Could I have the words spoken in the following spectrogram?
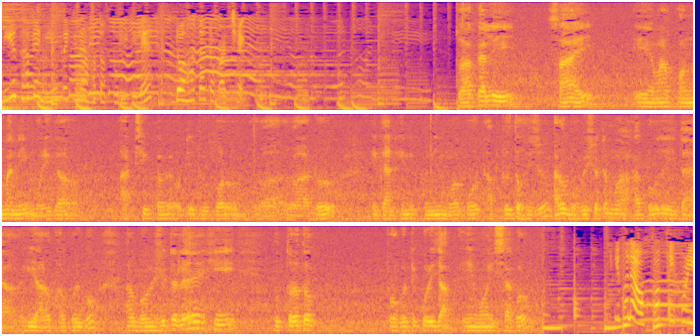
নিজ হাতে নিউজ এইটিনৰ হাতত তুলি দিলে দহ হাজাৰ টকাৰ চেক যোৱাকালি চাই এই আমাৰ কণমানি মৰিগাঁও আৰ্থিকভাৱে অতি দুৰ্বল ল'ৰা- ল'ৰাটোৰ এই গানখিনি শুনি মই বহুত আপ্লুত হৈছোঁ আৰু ভৱিষ্যতে মই আশা কৰোঁ যে সি আৰু ভাল কৰিব আৰু ভৱিষ্যতলৈ সি উত্তৰতক প্ৰগতি কৰি যাওক এই মই ইচ্ছা কৰোঁ। ইফালে অসম কেশৰী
